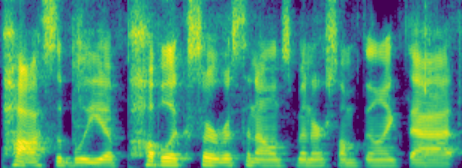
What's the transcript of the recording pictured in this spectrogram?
possibly a public service announcement or something like that.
